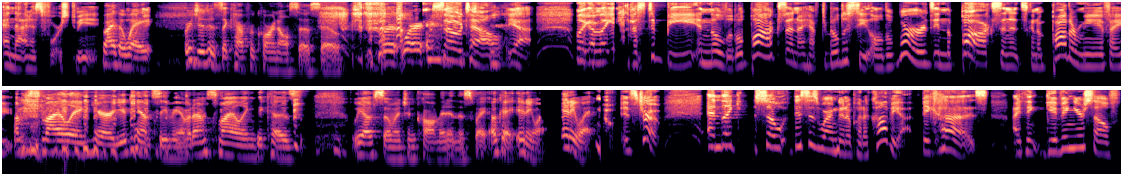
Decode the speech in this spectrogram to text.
and that has forced me. By the way, Bridget is a Capricorn also, so we're, we're so tell, yeah. Like I'm like it has to be in the little box, and I have to be able to see all the words in the box, and it's going to bother me if I. I'm smiling here. You can't see me, but I'm smiling because we have so much in common in this way. Okay. Anyway, anyway, no, it's true, and like so, this is where I'm going to put a caveat because I think giving yourself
